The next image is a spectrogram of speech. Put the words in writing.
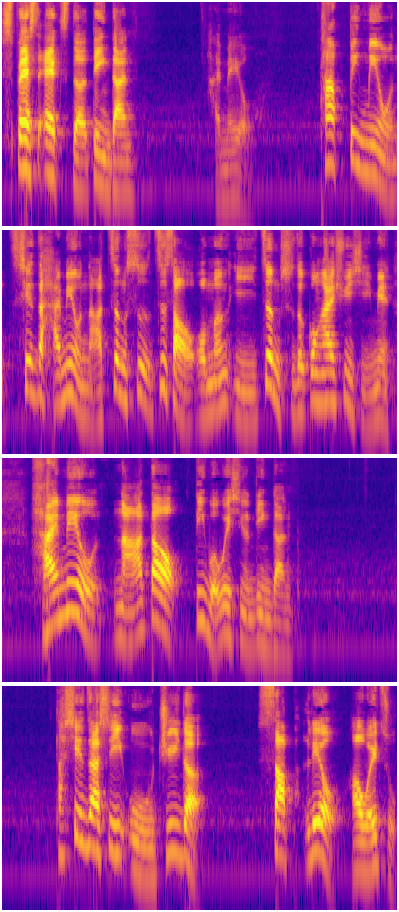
SpaceX 的订单？还没有，他并没有，现在还没有拿正式，至少我们以正式的公开讯息里面还没有拿到低轨卫星的订单。它现在是以五 G 的 Sub 六啊为主，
